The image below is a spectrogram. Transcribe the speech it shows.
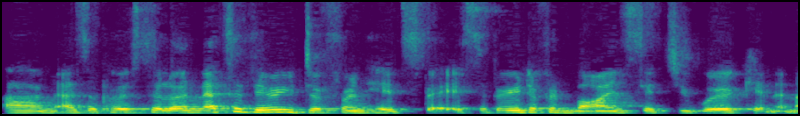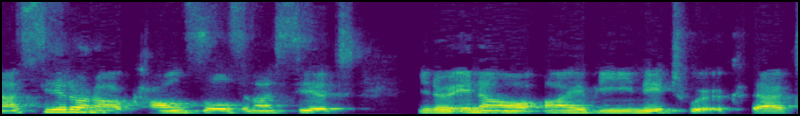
Um, as opposed to alone, that's a very different headspace, a very different mindset to work in. And I see it on our councils, and I see it, you know, in our IB network that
